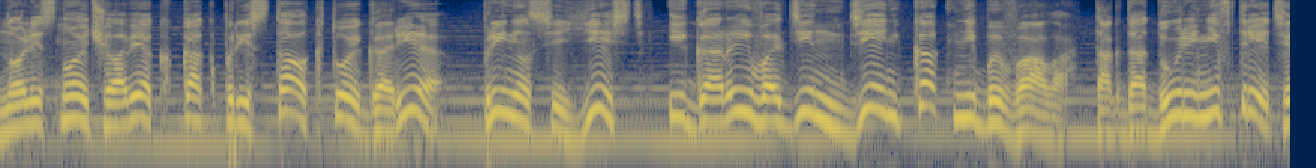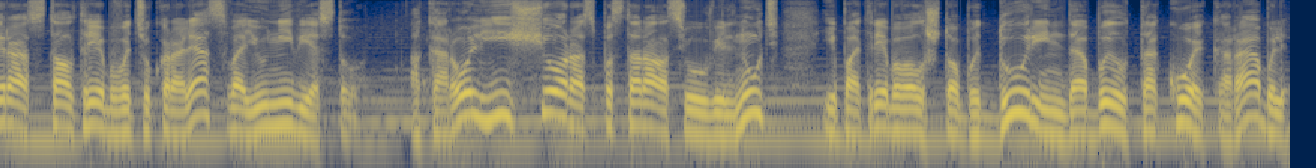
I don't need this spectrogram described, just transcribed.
Но лесной человек, как пристал к той горе, принялся есть, и горы в один день как не бывало. Тогда Дури не в третий раз стал требовать у короля свою невесту. А король еще раз постарался увильнуть и потребовал, чтобы дурень добыл такой корабль,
